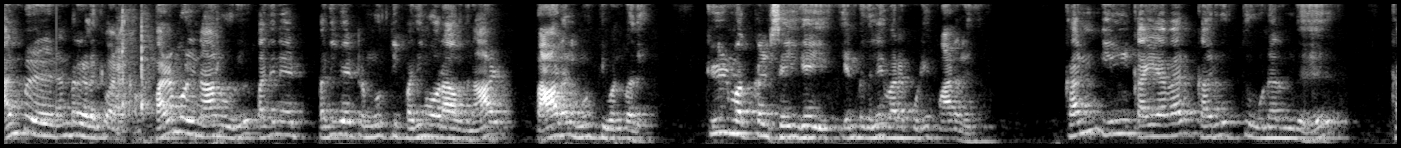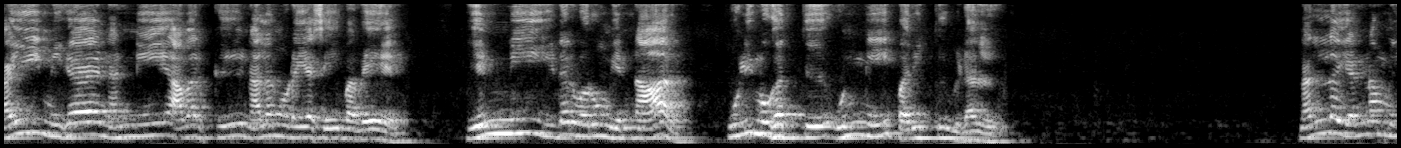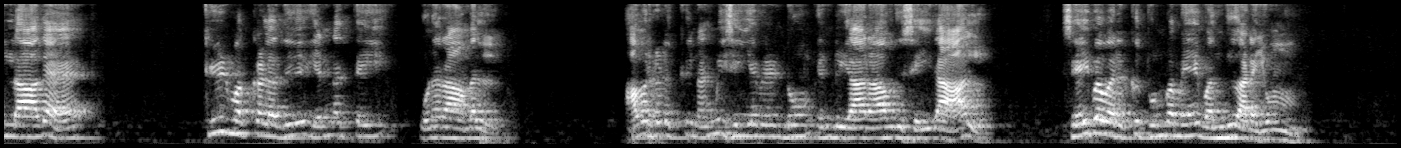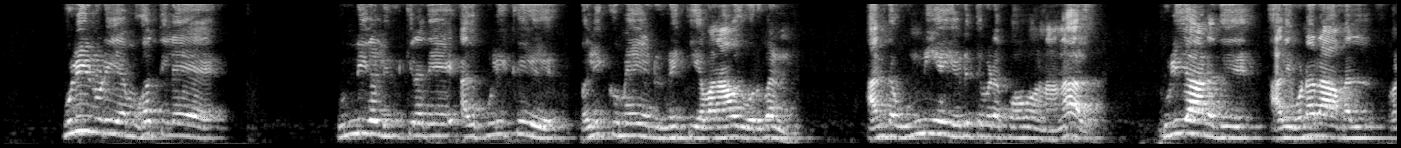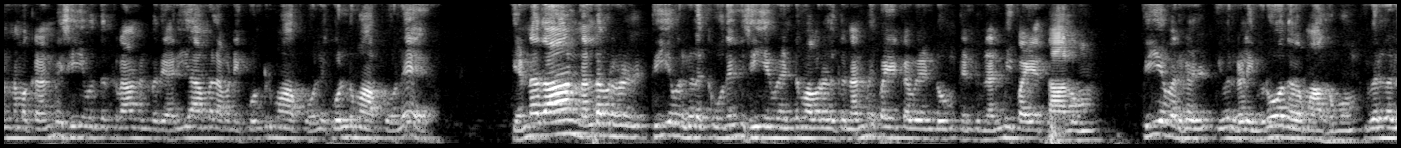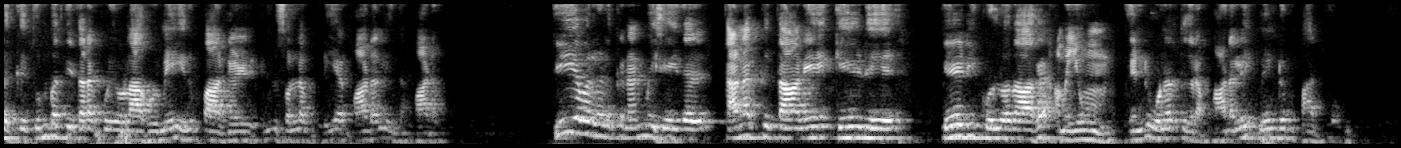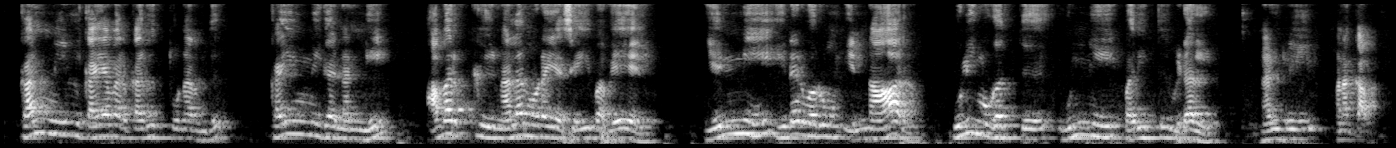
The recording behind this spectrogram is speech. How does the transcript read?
அன்பு நண்பர்களுக்கு வணக்கம். பழமொழி நானூறு பதினே பதிவேற்ற நூற்றி பதினோராவது நாள் பாடல் நூற்றி ஒன்பது. கீழ்மக்கள் செய்கை என்பதிலே வரக்கூடிய பாடல் இது. கண் இல் கயவர் கருத்து உணர்ந்து கை மிக நன்னி அவர்க்கு நலனுடைய செய்பவேன். எண்ணி இடர் வரும் எண்ணார் புலிமுகத்து உண்ணி பறித்து விடல். நல்ல எண்ணம் இல்லாத கீழ் மக்களது எண்ணத்தை உணராமல் அவர்களுக்கு நன்மை செய்ய வேண்டும் என்று யாராவது செய்தால் செய்பவருக்கு துன்பமே வந்து அடையும். புலியினுடைய முகத்திலே உண்ணிகள் இருக்கிறதே அது புலிக்கு வலிக்குமே என்று நினைத்து எவனாவது ஒருவன் அந்த உண்ணியை எடுத்துவிட போவானானால் புலியானது அதை உணராமல் அவன் நமக்கு நன்மை செய்ய வந்திருக்கிறான் என்பதை அறியாமல் அவனை கொன்றுமா போலே கொல்லுமா போலே என்னதான் நல்லவர்கள் தீயவர்களுக்கு உதவி செய்ய வேண்டும் அவர்களுக்கு நன்மை பயக்க வேண்டும் என்று நன்மை பயத்தாலும் தீயவர்கள் இவர்களை விரோதமாகவும் இவர்களுக்கு துன்பத்தை தரக்கூடியவர்களாகவுமே இருப்பார்கள் என்று சொல்லக்கூடிய பாடல் இந்த பாடல். தீயவர்களுக்கு நன்மை செய்தல் தனக்கு தானே கேடு தேடிக்கொள்வதாக அமையும் என்று உணர்த்துகிற பாடலை மீண்டும் பார்ப்போம். கண்ணில் கயவர் கருத்துணர்ந்து கைமிக நன்னி அவர்க்கு நலனுடைய செய்பவேல் எண்ணி இடர் வரும் எண்ணார் புலிமுகத்து உண்ணி பறித்து விடல். நன்றி வணக்கம்.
